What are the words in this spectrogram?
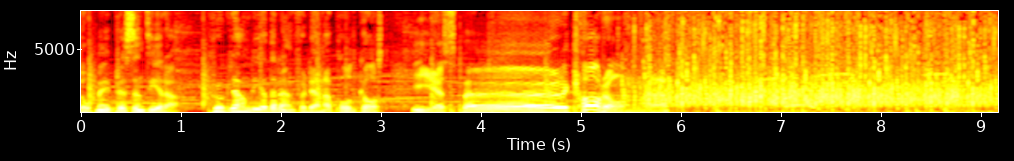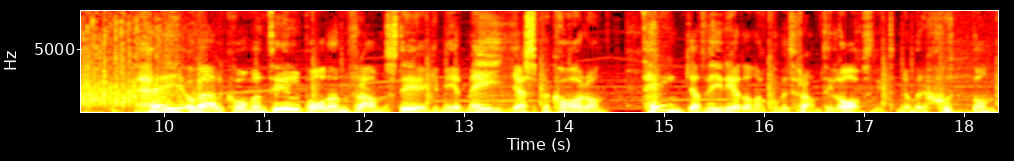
Låt mig presentera programledaren för denna podcast, Jesper Karon. Hej och välkommen till podden Framsteg med mig Jesper Karon. Tänk att vi redan har kommit fram till avsnitt nummer 17.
